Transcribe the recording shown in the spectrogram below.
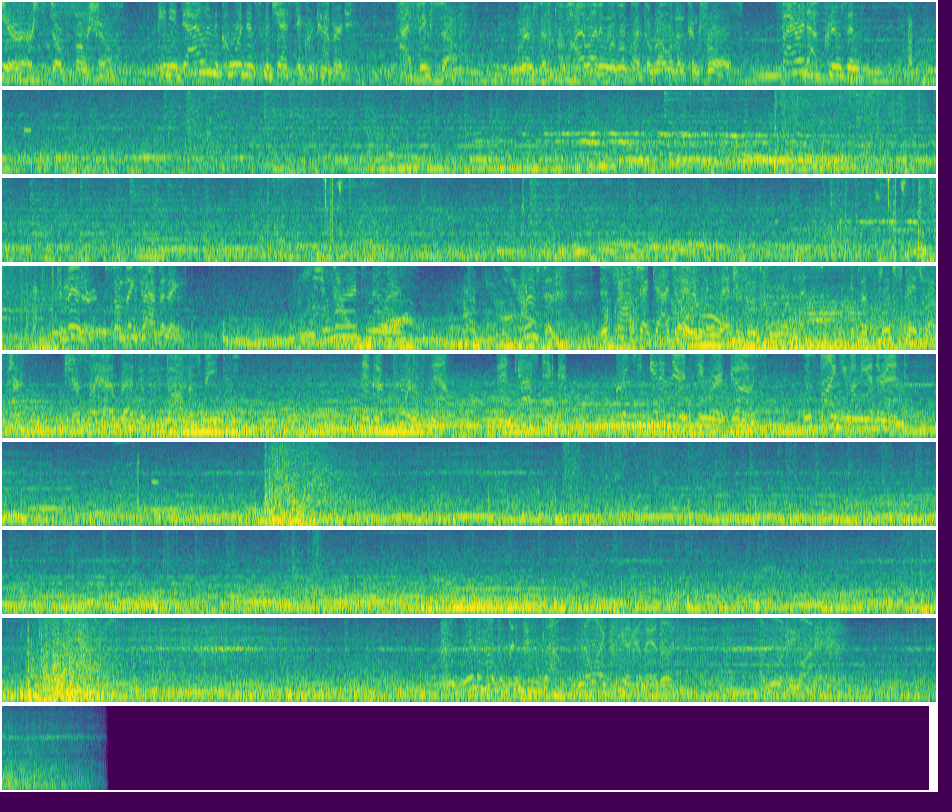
Here are still functional. Can you dial in the coordinates Majestic recovered? I think so. Crimson, I'm highlighting what look like the relevant controls. Fire it up, Crimson. Commander, something's happening. Use your words, Miller. Crimson, this object activated when you entered those coordinates. It's a slip space rupture, just like I read with 'Mdama's people. They've got portals now. Fantastic. Crimson, get in there and see where it goes. We'll find you on the other end.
